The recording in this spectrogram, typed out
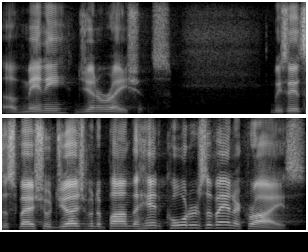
of many generations. We see it's a special judgment upon the headquarters of Antichrist.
